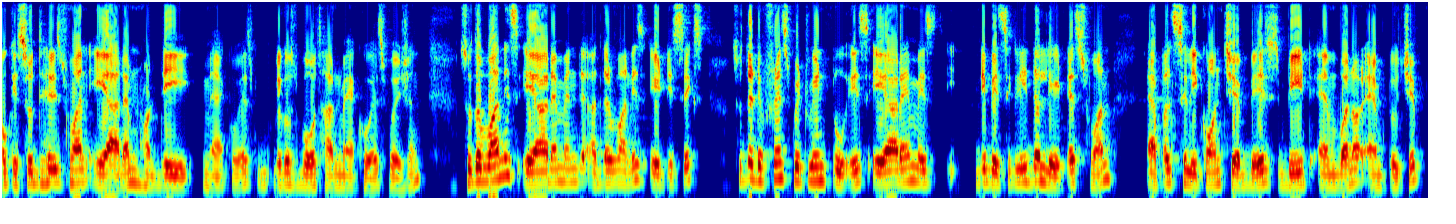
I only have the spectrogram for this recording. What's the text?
okay so there is one arm not the mac os because both are mac os version. So the one is arm and the other one is 86 so the difference between two is arm is the basically the latest one apple silicon chip based beat m1 or m2 chip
